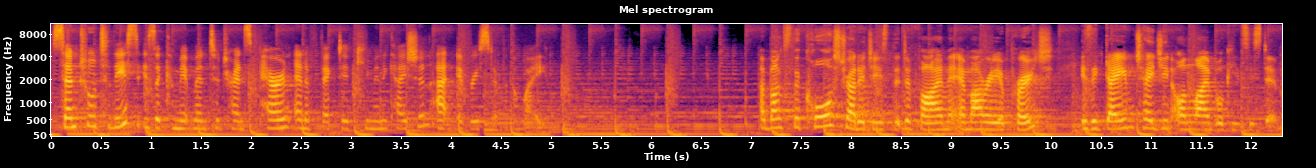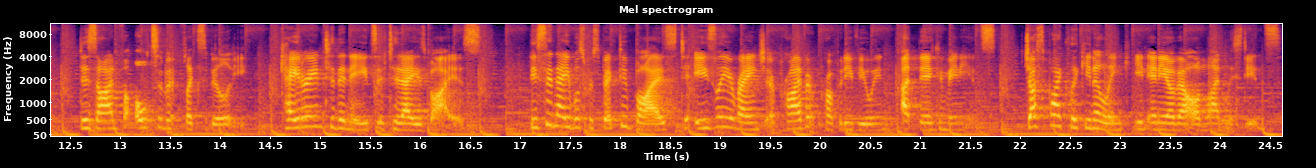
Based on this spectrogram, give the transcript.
Central to this is a commitment to transparent and effective communication at every step of the way. Amongst the core strategies that define the MRE approach is a game-changing online booking system designed for ultimate flexibility, catering to the needs of today's buyers. This enables prospective buyers to easily arrange a private property viewing at their convenience, just by clicking a link in any of our online listings.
